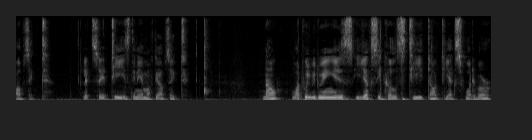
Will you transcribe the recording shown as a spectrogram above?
object. Let's say t is the name of the object. Now what we'll be doing is x equals t dot x whatever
